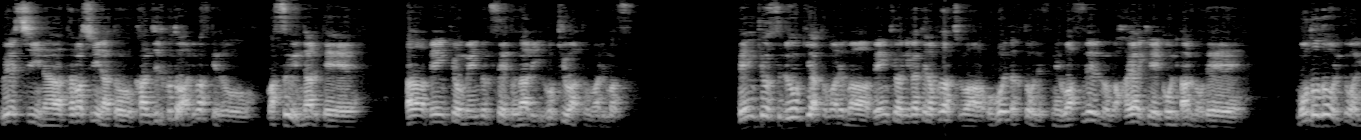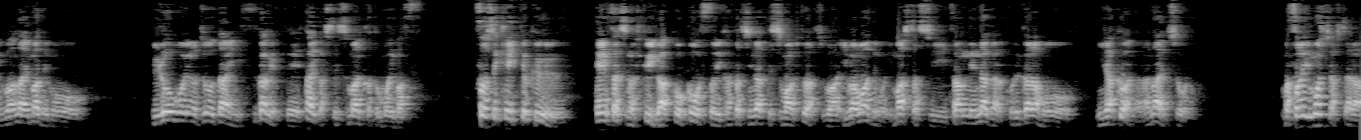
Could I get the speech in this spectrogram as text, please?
嬉しいな、楽しいなと感じることはありますけど、まあ、すぐに慣れて、ああ、勉強めんどくせえとなり、動きは止まります。勉強する動きが止まれば、勉強苦手な子たちは覚えたことをですね、忘れるのが早い傾向にあるので、元通りとは言わないまでも、うろ覚えの状態に数ヶ月で退化してしまうかと思います。そして結局、偏差値の低い学校コースという形になってしまう人たちは今までもいましたし、残念ながらこれからもいなくはならないでしょう。まあ、それにもしかしたら、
